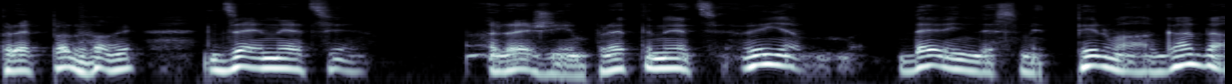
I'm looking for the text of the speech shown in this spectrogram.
pretpadomi dzēnieci, režīmu pretinieci. Viņa 91. gadā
